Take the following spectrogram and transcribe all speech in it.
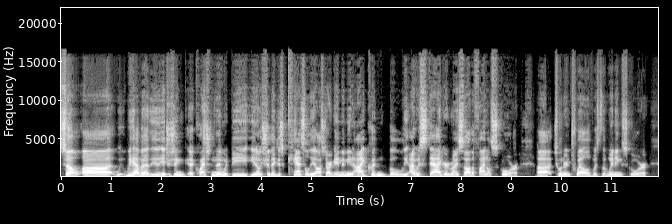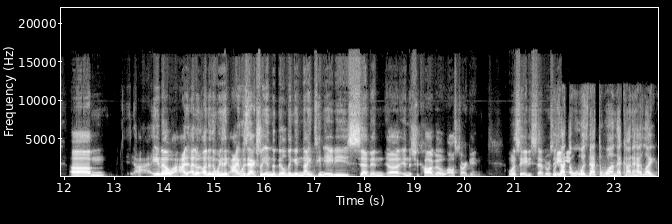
so uh, we, we, have a, interesting uh, question. Then would be, you know, should they just cancel the All Star game? I mean, I couldn't believe. I was staggered when I saw the final score. Uh, 212 was the winning score. Um, I, you know, I, I, don't. I don't know what you think. I was actually in the building in 1987 uh, in the Chicago All Star game. I want to say 87. Or was, was that the was that the one that kind of had like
